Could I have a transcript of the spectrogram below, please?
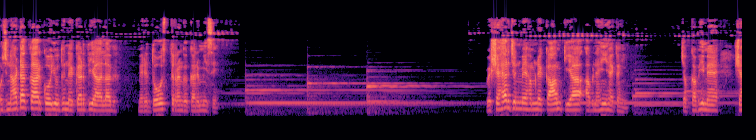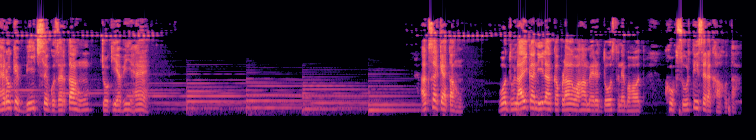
मुझ नाटककार को युद्ध ने कर दिया अलग, मेरे दोस्त रंगकर्मी से। वे शहर जिनमें हमने काम किया अब नहीं है कहीं। जब कभी मैं शहरों के बीच से गुजरता हूँ, जो कि अभी हैं, अक्सर कहता हूँ, वो धुलाई का नीला कपड़ा वहाँ मेरे दोस्त ने बहुत खूबसूरती से रखा होता।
